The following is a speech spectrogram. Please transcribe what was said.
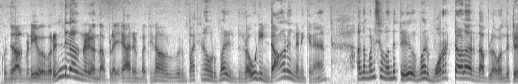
கொஞ்ச நாள் முன்னாடி ஒரு ரெண்டு நாள் முன்னாடி வந்தாப்புல. யாருன்னு பார்த்தீங்கன்னா அவர் பார்த்தீங்கன்னா ஒரு மாதிரி ரவுடி டான்னு நினைக்கிறேன். அந்த மனுஷன் வந்துட்டு ஒரு மாதிரி முரட்டாளாக இருந்தாப்புல வந்துட்டு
